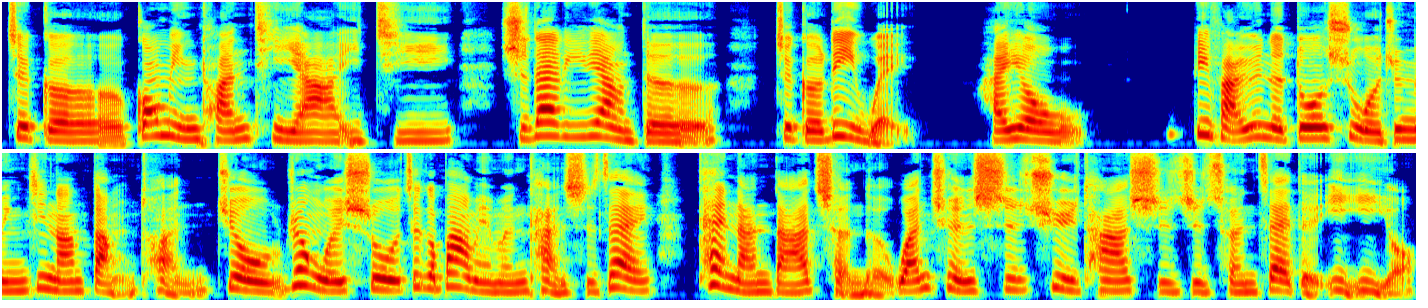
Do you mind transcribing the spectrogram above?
这个公民团体啊，以及时代力量的这个立委还有。立法院的多数，我觉得民进党党团就认为说，这个罢免门槛实在太难达成了，完全失去它实质存在的意义哦，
